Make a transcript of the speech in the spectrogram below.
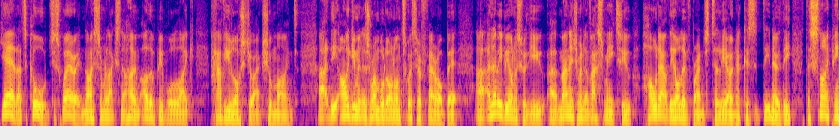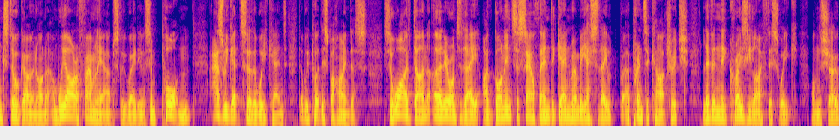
yeah, that's cool. Just wear it. Nice and relaxing at home. Other people were like, have you lost your actual mind? Uh, the argument has rumbled on on Twitter a fair old bit. Uh, and let me be honest with you, uh, management have asked me to hold out the olive branch to Leona because, you know, the, the sniping's still going on. And we are a family at Absolute Radio. It's important as we get to the weekend that we put this behind us. So, what I've done earlier on today, I've gone into Southend again. Remember yesterday, a printer cartridge, living the crazy life this week on the show.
